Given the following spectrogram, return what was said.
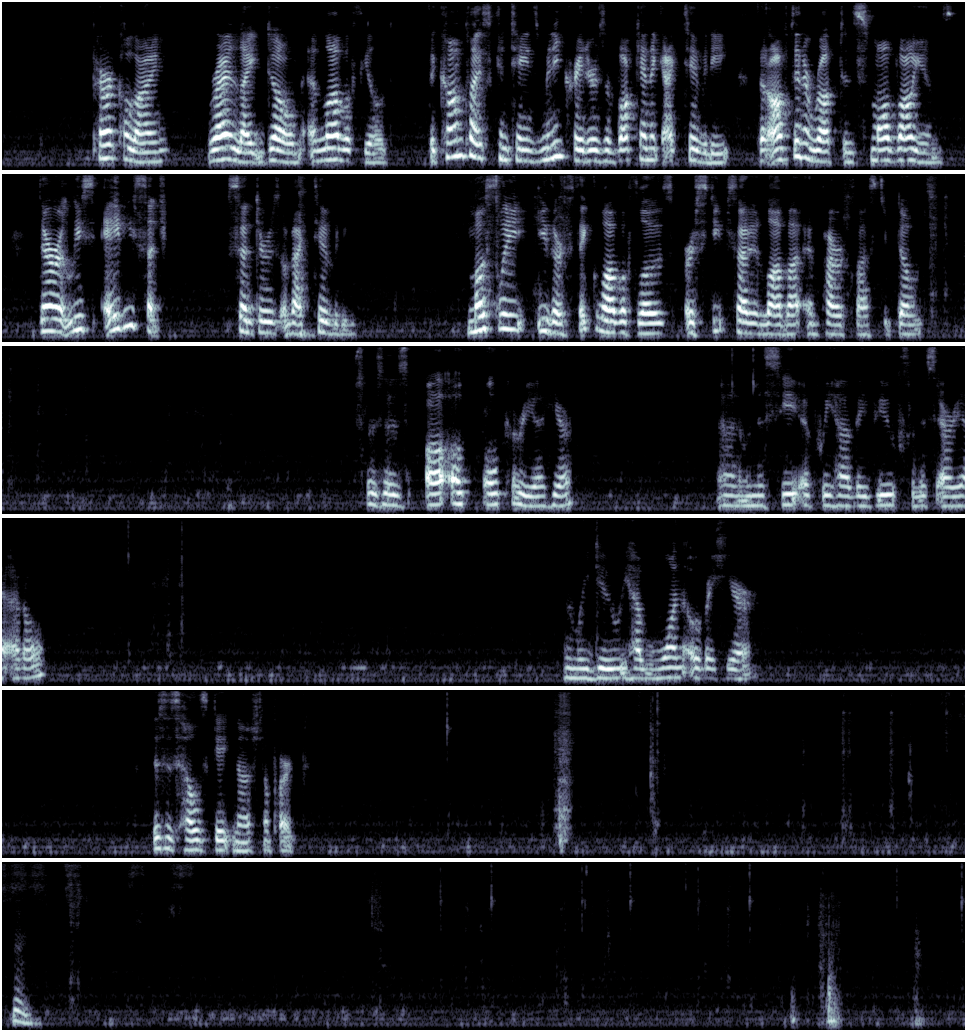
pericline rhyolite dome and lava field. The complex contains many craters of volcanic activity that often erupt in small volumes. There are at least 80 such centers of activity, mostly either thick lava flows or steep sided lava and pyroclastic domes. So this is all, Olkaria here. And I'm going to see if we have a view for this area at all. When we do, we have one over here. This is Hell's Gate National Park. Hmm.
